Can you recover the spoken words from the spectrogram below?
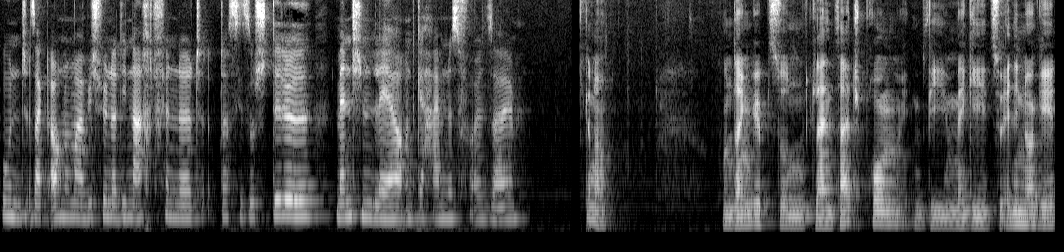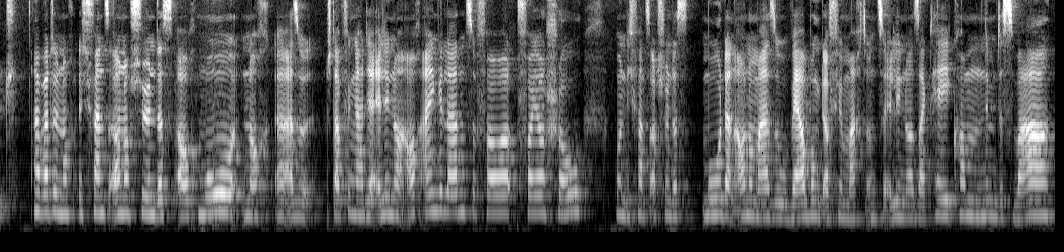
und sagt auch nochmal, wie schön er die Nacht findet, dass sie so still, menschenleer und geheimnisvoll sei. Genau. Und dann gibt es so einen kleinen Zeitsprung, wie Maggie zu Elinor geht. Ah, warte noch, ich fand es auch noch schön, dass auch Mo noch, äh, also Stabfinger hat ja Elinor auch eingeladen zur Feuer Feuershow. Und ich fand es auch schön, dass Mo dann auch nochmal so Werbung dafür macht und zu Elinor sagt, hey, komm, nimm das wahr.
